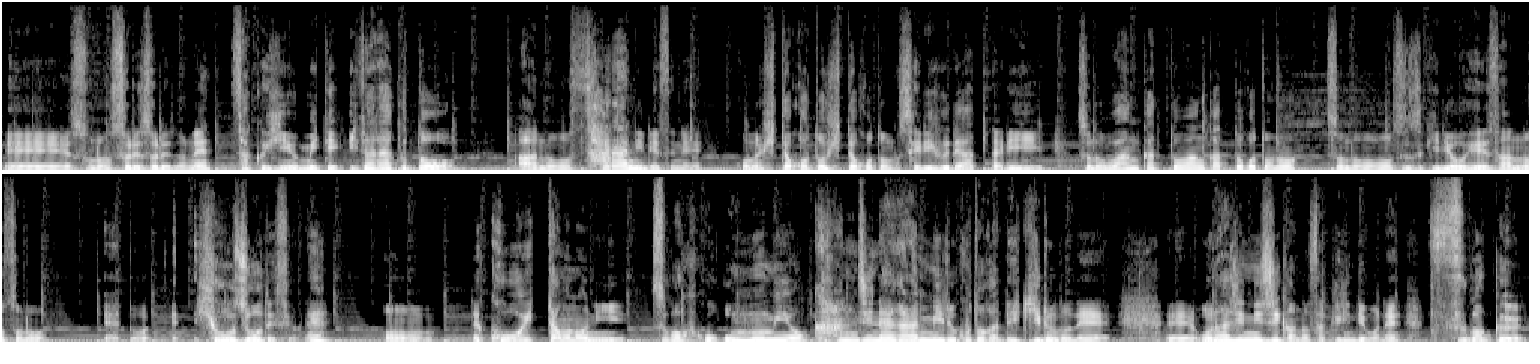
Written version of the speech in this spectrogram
えー、そのそれぞれのね作品を見ていただくとあのさらにですねこの一言一言のセリフであったりそのワンカットワンカットごとのその鈴木亮平さんのその、えーと、表情ですよね。うん、でこういったものにすごくこう重みを感じながら見ることができるので、えー、同じ2時間の作品でもねすごく、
